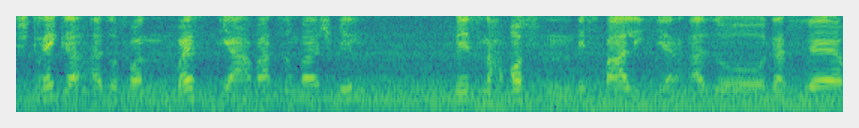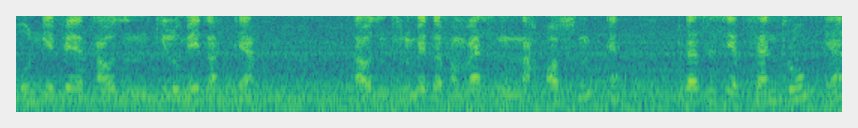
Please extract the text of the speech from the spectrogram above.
Strecke, also von Westjava zum Beispiel bis nach Osten bis Bali hier. Also das wäre ungefähr 1000 Kilometer, ja. 1000 Kilometer vom Westen nach Osten, ja. Und das ist jetzt Zentrum, ja.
